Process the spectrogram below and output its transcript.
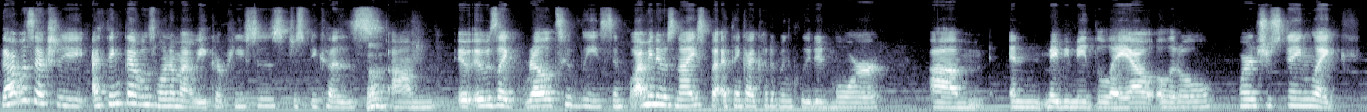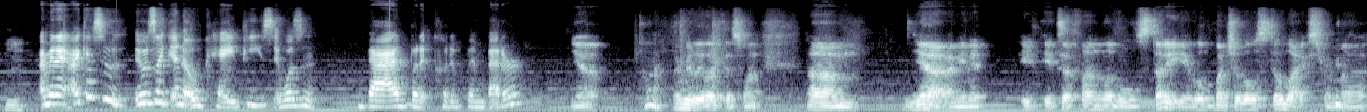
That was actually, I think that was one of my weaker pieces just because um, it, it, was like relatively simple. I mean, it was nice, but I think I could have included more um, and maybe made the layout a little more interesting. Like, hmm. I mean, I, I, guess it was, it was like an okay piece. It wasn't bad, but it could have been better. Yeah. Huh. I really like this one. Um, yeah, I mean, it it, it's a fun little study, a little bunch of little still lifes from uh,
